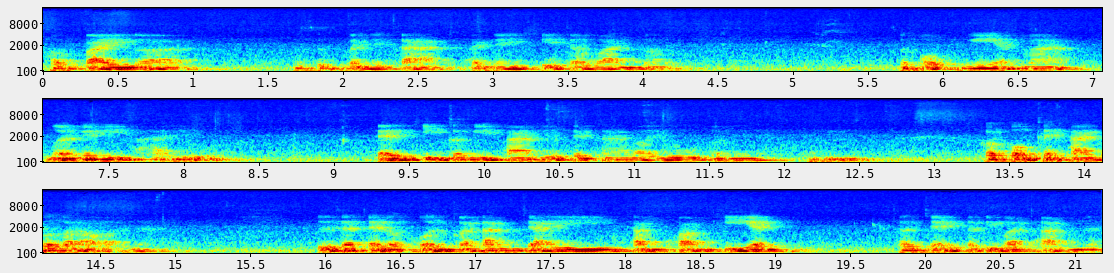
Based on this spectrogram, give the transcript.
เข้าไปก็รู้สึกบรรยากาศภายในเชตวันก็สงบเงียบมาก เหมือนไม่มีพระอยู่ แต่จริงก็มีพระอยู่เป็นห้าร้อยรูปแบบนี้นะก็คงคล้ายๆพวกเราอะนะ คือถ้าแต่ละคนก็ตั้งใจทำความเพียรตั้งใจปฏิบัติธรรมนะ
